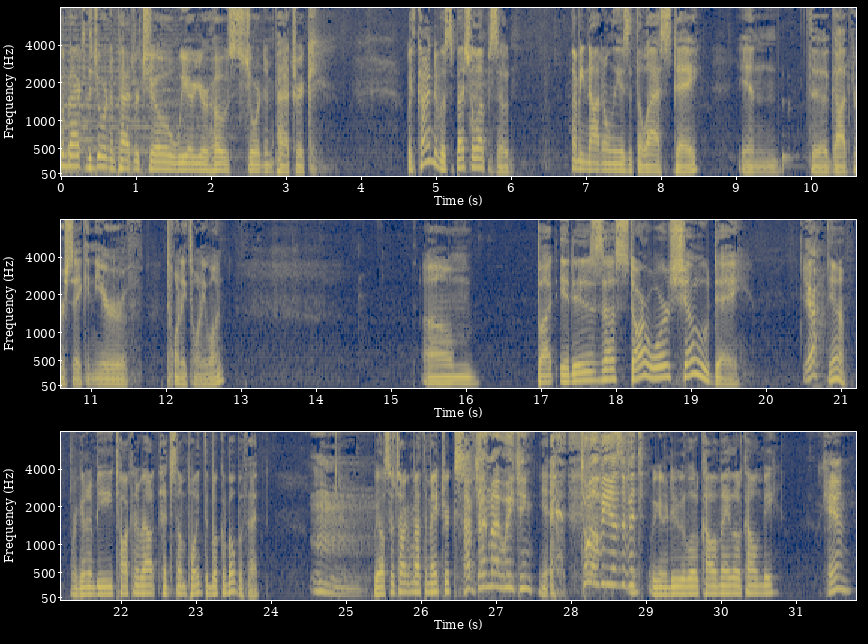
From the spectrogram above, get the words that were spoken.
Welcome back to the Jordan and Patrick Show. We are your hosts, Jordan and Patrick, with kind of a special episode. I mean, not only is it the last day in the godforsaken year of 2021, um, but it is a Star Wars show day. Yeah. Yeah, we're going to be talking about at some point the Book of Boba Fett. We also talking about the Matrix. I've done my waiting. Yeah, 12 years of it. we're to do a little column A, a little column B. We can.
